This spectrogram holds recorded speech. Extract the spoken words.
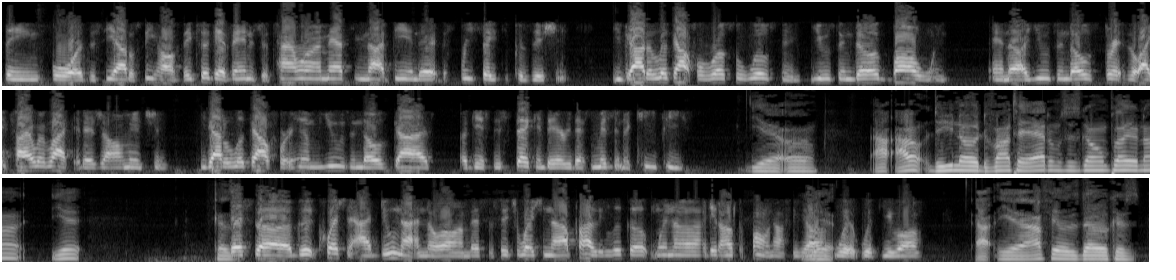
thing for the Seattle Seahawks. They took advantage of Tyrann Mathieu not being there at the free safety position. You got to look out for Russell Wilson using Doug Baldwin and uh, using those threats like Tyler Lockett, as y'all mentioned. You got to look out for him using those guys against this secondary that's missing a key piece. Yeah, uh, I, I don't. Do you know Davante Adams is going to play or not yet? Cause that's a good question. I do not know. Um, that's a situation I'll probably look up when uh, I get off the phone off of y'all yeah. with with you all. Uh, yeah, I feel as though because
